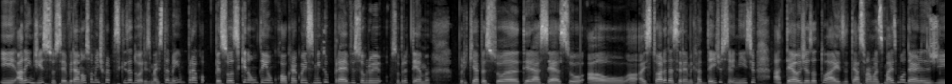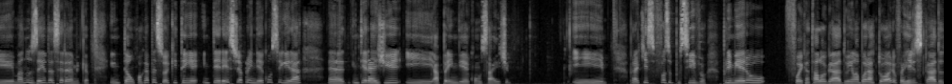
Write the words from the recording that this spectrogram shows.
E, além disso, servirá não somente para pesquisadores, mas também para pessoas que não tenham qualquer conhecimento prévio sobre, sobre o tema, porque a pessoa terá acesso ao, à história da cerâmica desde o seu início até os dias atuais, até as formas mais modernas de manuseio da cerâmica. Então, qualquer pessoa que tenha interesse de aprender conseguirá é, interagir e aprender com o site. E para que isso fosse possível, primeiro foi catalogado em laboratório, foi registrado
